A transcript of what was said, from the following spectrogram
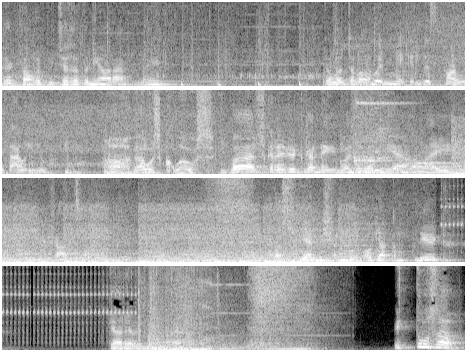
देखता हूँ कि पीछे से तो नहीं आ रहा। नहीं। चलो चलो। Wouldn't make it this far without you. Oh, that was close. बस क्रेडिट करने की कोई ज़रूरत नहीं है। हाँ भाई शांत सा बस ये मिशन भी हो गया कंप्लीट क्या रेवेन्यू आया? इतू सब।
